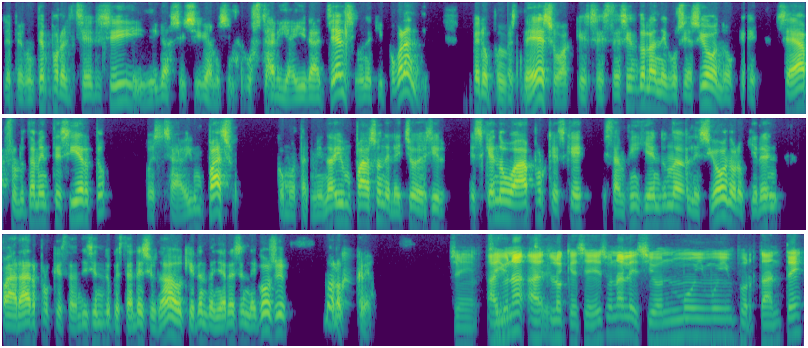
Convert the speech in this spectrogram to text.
le pregunten por el Chelsea y diga, sí, sí, a mí sí me gustaría ir al Chelsea, un equipo grande. Pero pues de eso, a que se esté haciendo la negociación o que sea absolutamente cierto, pues hay un paso. Como también hay un paso en el hecho de decir, es que no va porque es que están fingiendo una lesión o lo quieren parar porque están diciendo que está lesionado, quieren dañar ese negocio. No lo creo. Sí, hay una, ah, lo que sé es una lesión muy, muy importante,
